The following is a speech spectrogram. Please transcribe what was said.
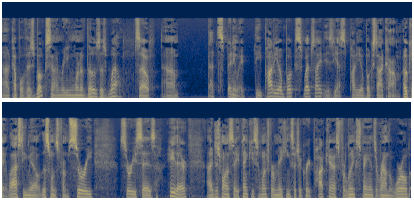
a couple of his books, and I'm reading one of those as well. So um, that's anyway. The Podio Books website is yes, podiobooks.com. Okay, last email. This one's from Suri. Suri says, Hey there. I just want to say thank you so much for making such a great podcast for Linux fans around the world.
